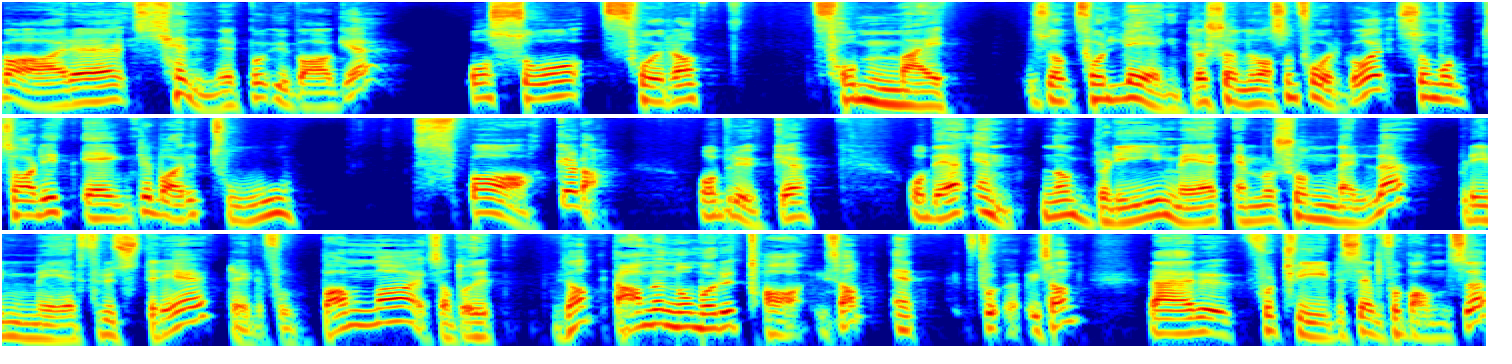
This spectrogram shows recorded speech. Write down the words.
bare kjenner på ubehaget, og så for at for meg for legen til å skjønne hva som foregår, så, må, så har de egentlig bare to spaker da, å bruke. Og det er enten å bli mer emosjonelle, bli mer frustrert eller forbanna. Ikke sant? Og, ikke sant? Ja, men nå må du ta ikke sant? En, for, ikke sant? Det er fortvilelse eller forbannelse.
